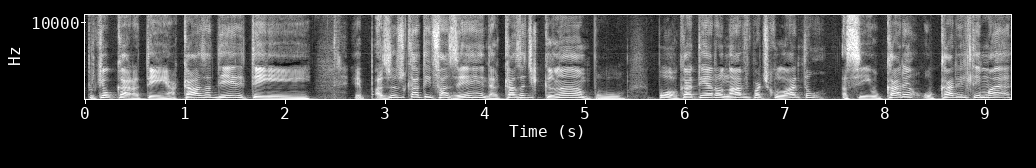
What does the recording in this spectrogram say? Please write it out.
Porque o cara tem a casa dele, tem. é, Às vezes o cara tem fazenda, casa de campo, pô, o cara tem aeronave particular. Então, assim, o cara, o cara ele tem mais.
